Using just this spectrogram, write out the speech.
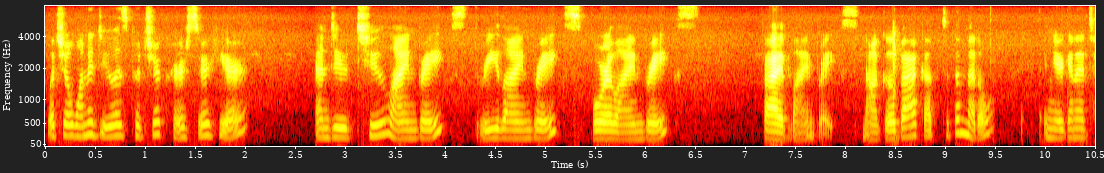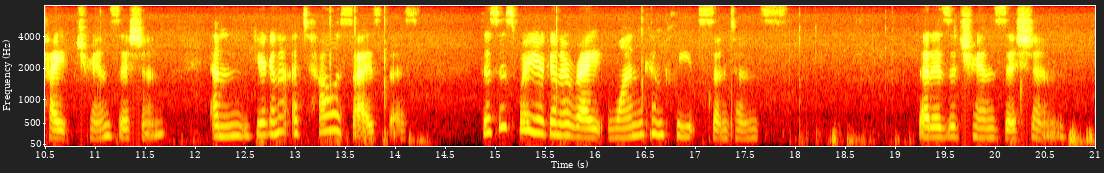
what you'll want to do is put your cursor here and do two line breaks, three line breaks, four line breaks, five line breaks. Now go back up to the middle and you're going to type transition and you're going to italicize this. This is where you're going to write one complete sentence that is a transition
